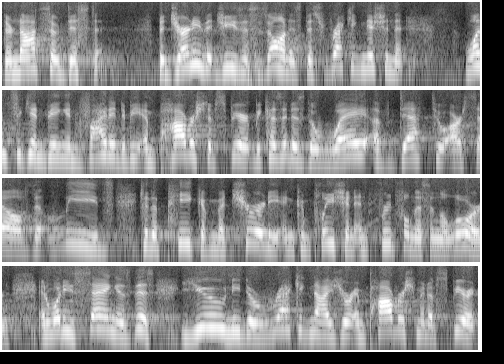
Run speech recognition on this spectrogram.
They're not so distant. The journey that Jesus is on is this recognition that once again being invited to be impoverished of spirit because it is the way of death to ourselves that leads to the peak of maturity and completion and fruitfulness in the Lord. And what he's saying is this you need to recognize your impoverishment of spirit.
